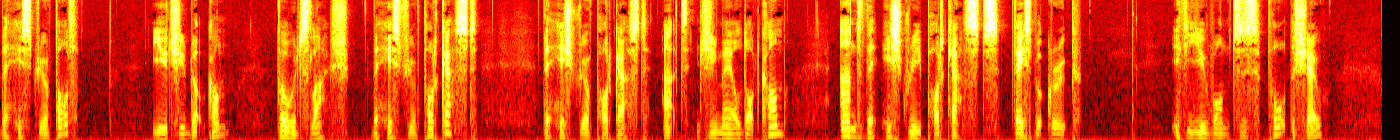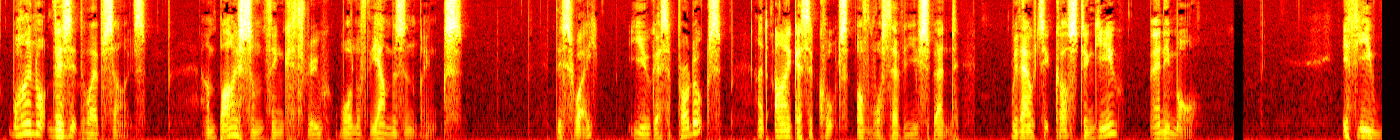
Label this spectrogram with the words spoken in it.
the history of pod, youtube.com forward slash the history of podcast, the history of podcast at gmail.com, and the History Podcasts Facebook group. If you want to support the show, why not visit the website and buy something through one of the Amazon links? This way, you get a product and I get a cut of whatever you spend without it costing you any more. If you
